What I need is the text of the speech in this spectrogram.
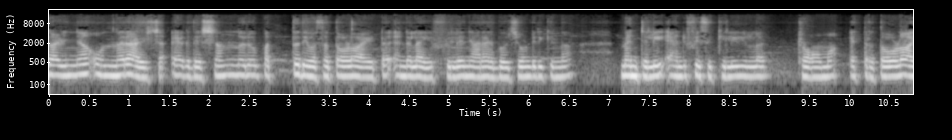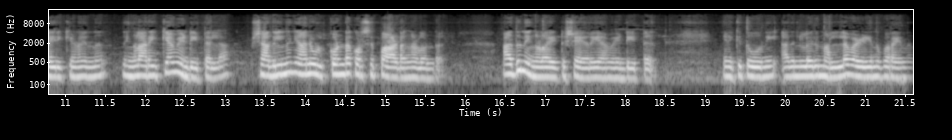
കഴിഞ്ഞ ഒന്നര ആഴ്ച ഏകദേശം ഒരു പത്ത് ദിവസത്തോളമായിട്ട് എന്റെ ലൈഫിൽ ഞാൻ അനുഭവിച്ചുകൊണ്ടിരിക്കുന്ന മെന്റലി ആൻഡ് ഫിസിക്കലി ഉള്ള ട്രോമ എത്രത്തോളം ആയിരിക്കണം എന്ന് നിങ്ങൾ അറിയിക്കാൻ വേണ്ടിയിട്ടല്ല. പക്ഷെ അതിൽ നിന്ന് ഞാൻ ഉൾക്കൊണ്ട കുറച്ച് പാഠങ്ങളുണ്ട്. അത് നിങ്ങളുമായിട്ട് ഷെയർ ചെയ്യാൻ വേണ്ടിയിട്ട് എനിക്ക് തോന്നി. അതിനുള്ള ഒരു നല്ല വഴി എന്ന് പറയുന്നത്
